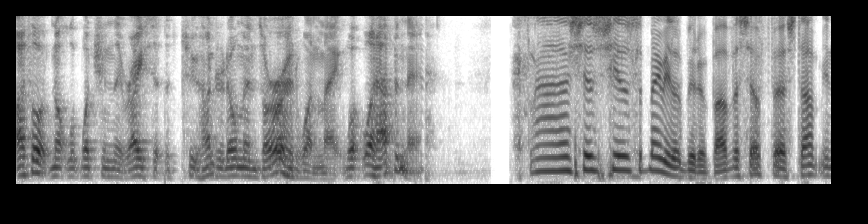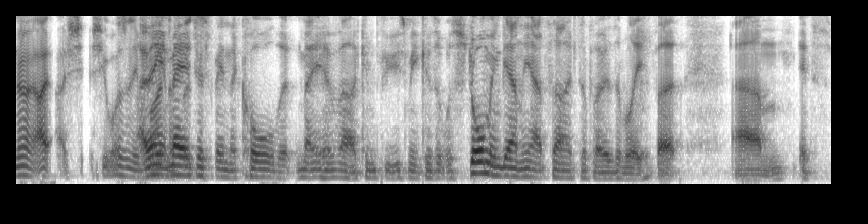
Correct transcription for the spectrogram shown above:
I thought not watching the race at the 200, El Manzoro had won, mate. What what happened there? Uh, she was, she was maybe a little bit above herself first up. You know, I, I she, she, wasn't. I think it may have just been the call that may have uh, confused me because it was storming down the outside supposedly, but um, it's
